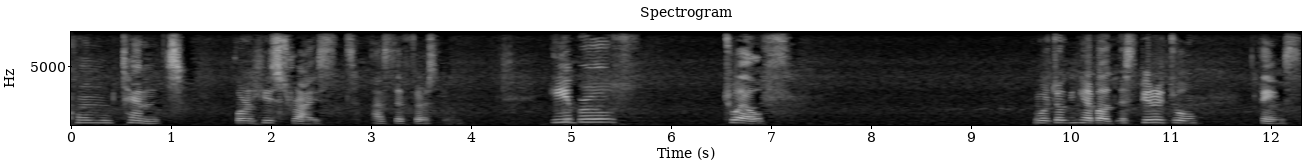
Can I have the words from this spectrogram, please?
contempt for his rights as the firstborn. Hebrews 12. We're talking here about spiritual things.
